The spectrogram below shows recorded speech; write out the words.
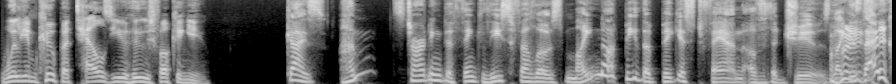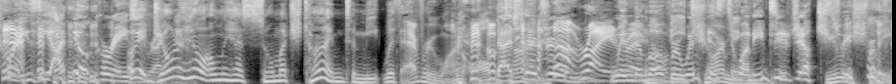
William Cooper tells you who's fucking you. Guys, I'm starting to think these fellows might not be the biggest fan of the Jews. Like, is that crazy? I feel crazy. Okay, right Jonah now. Hill only has so much time to meet with everyone all the That's time. true. Right, Win right. them And over be with his 22 Jump Street Jewishly,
